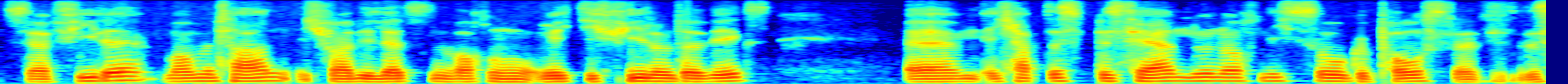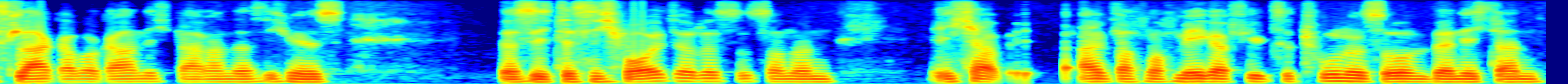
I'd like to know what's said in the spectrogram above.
sehr viele momentan. Ich war die letzten Wochen richtig viel unterwegs. Ähm, ich habe das bisher nur noch nicht so gepostet. Es lag aber gar nicht daran, dass ich mir das, dass ich das nicht wollte oder so, sondern ich habe einfach noch mega viel zu tun und so. Und wenn ich dann,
